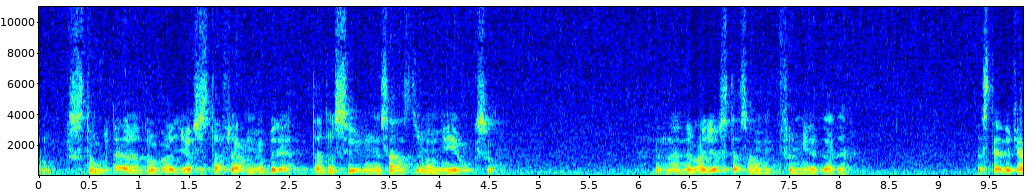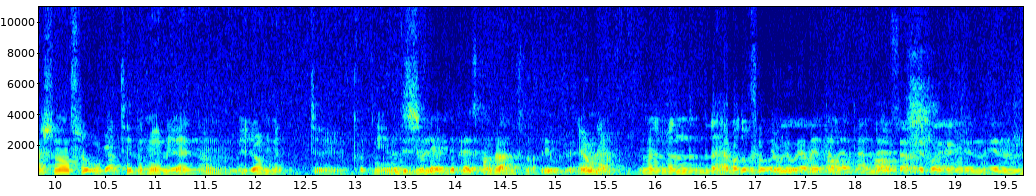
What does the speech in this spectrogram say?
och stod där och då var Gösta framme och berättade och Sune Sandström var med också. Men det var Gösta som förmedlade jag ställde kanske någon fråga till de övriga i rummet. Eh, Kurt Men du, du ledde presskonferensen va? Det gjorde du? jag. Men, men det här var då före. Jo, jo jag vet ja, men, men ja. så att det var ju en, en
